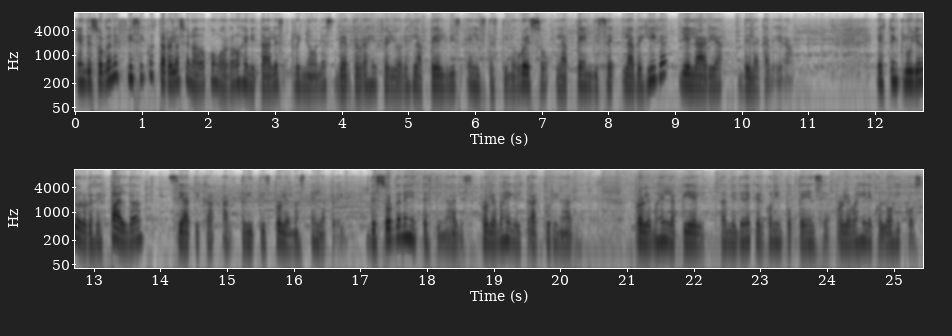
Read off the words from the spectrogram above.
En desórdenes físicos está relacionado con órganos genitales, riñones, vértebras inferiores, la pelvis, el intestino grueso, el apéndice, la vejiga y el área de la cadera. Esto incluye dolores de espalda, ciática, artritis, problemas en la pelvis desórdenes intestinales, problemas en el tracto urinario, problemas en la piel, también tiene que ver con impotencia, problemas ginecológicos,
